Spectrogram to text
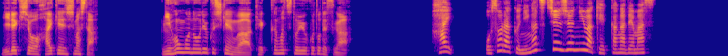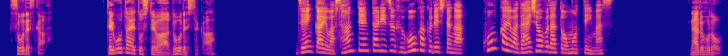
履歴書を拝見しました。日本語能力試験は結果待ちということですが、はい。おそらく2月中旬には結果が出ます。そうですか。手応えとしてはどうでしたか？前回は3点足りず不合格でしたが、今回は大丈夫だと思っています。なるほど。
